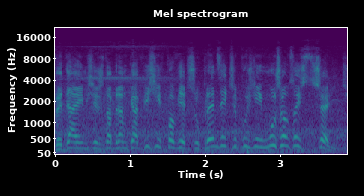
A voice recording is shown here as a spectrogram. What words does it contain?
Wydaje mi się, że ta bramka wisi w powietrzu. Prędzej czy później muszą coś strzelić.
